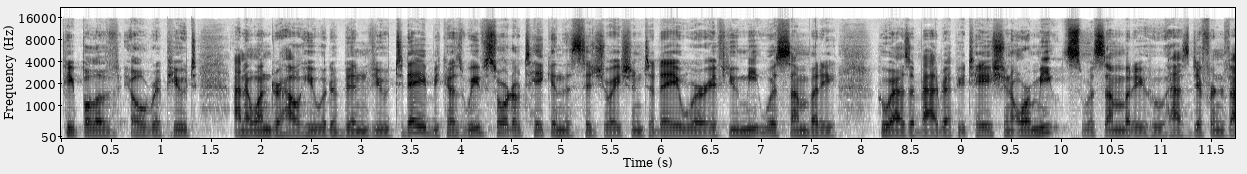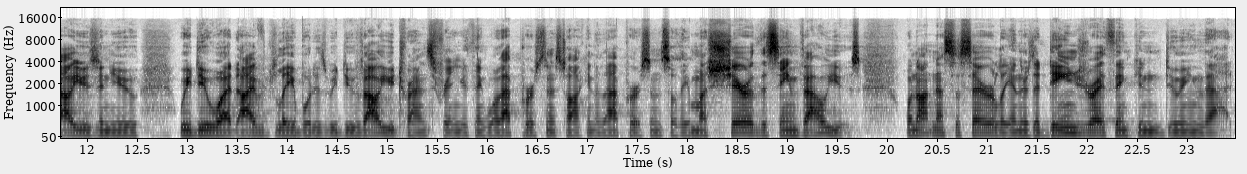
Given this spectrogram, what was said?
people of ill repute. And I wonder how he would have been viewed today because we've sort of taken this situation today where if you meet with somebody who has a bad reputation or meets with somebody who has different values than you, we do what I've labeled as we do value transferring. You think, well, that person is talking to that person, so they must share the same values. Well, not necessarily. And there's a danger, I think, in doing that.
